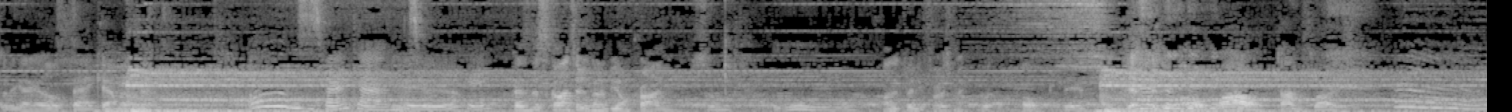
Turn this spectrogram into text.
So we're getting a little fan cam right there. Oh, this is fan cam. Yeah, yeah, yeah. Okay. Because this concert is gonna be on Prime soon. Ooh. On the 21st, man. What? Oh, there's yesterday. oh, wow. Time flies.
